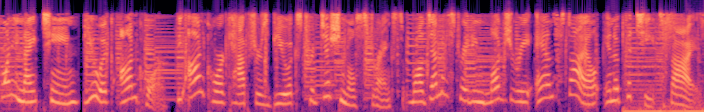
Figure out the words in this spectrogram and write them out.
2019 Buick Encore. The Encore captures Buick's traditional strengths while demonstrating luxury and style in a petite size.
